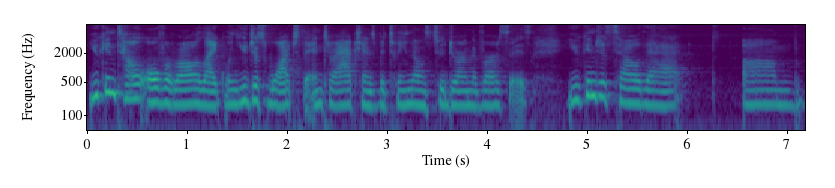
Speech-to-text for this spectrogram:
you can tell overall, like when you just watch the interactions between those two during the Verzuz, you can just tell that Um,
